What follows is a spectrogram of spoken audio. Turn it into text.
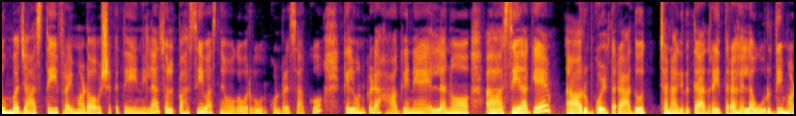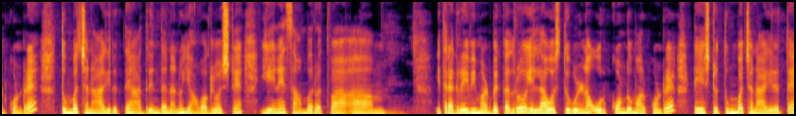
ತುಂಬ ಜಾಸ್ತಿ ಫ್ರೈ ಮಾಡೋ ಅವಶ್ಯಕತೆ ಏನಿಲ್ಲ. ಸ್ವಲ್ಪ ಹಸಿ ವಾಸನೆ ಹೋಗೋವರೆಗೂ ಹುರ್ಕೊಂಡ್ರೆ ಸಾಕು. ಕೆಲವೊಂದು ಕಡೆ ಹಾಗೇ ಎಲ್ಲನೂ ಹಸಿಯಾಗೆ ರುಬ್ಕೊಳ್ತಾರೆ. ಅದು ಚೆನ್ನಾಗಿರುತ್ತೆ. ಆದರೆ ಈ ಥರ ಎಲ್ಲ ಉರ್ದಿ ಮಾಡಿಕೊಂಡ್ರೆ ತುಂಬ ಚೆನ್ನಾಗಿರುತ್ತೆ. ಆದ್ದರಿಂದ ನಾನು ಯಾವಾಗಲೂ ಅಷ್ಟೇ ಏನೇ ಸಾಂಬಾರು ಅಥವಾ ಈ ಥರ ಗ್ರೇವಿ ಮಾಡಬೇಕಾದ್ರೂ ಎಲ್ಲ ವಸ್ತುಗಳನ್ನ ಹುರ್ಕೊಂಡು ಮಾಡಿಕೊಂಡ್ರೆ ಟೇಸ್ಟು ತುಂಬ ಚೆನ್ನಾಗಿರುತ್ತೆ.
